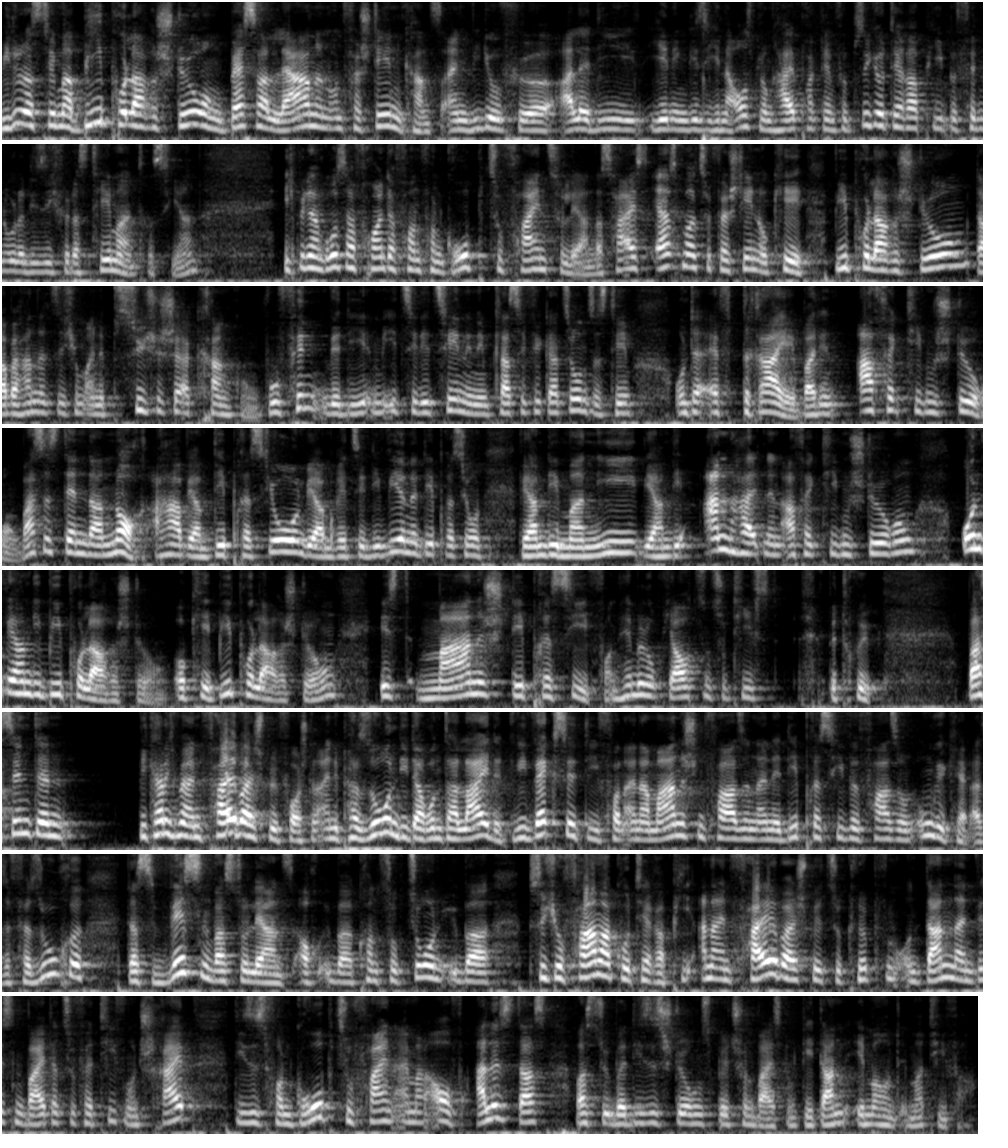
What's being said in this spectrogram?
wie du das Thema bipolare Störung besser lernen und verstehen kannst. Ein Video für alle diejenigen, die sich in der Ausbildung Heilpraktiker für Psychotherapie befinden oder die sich für das Thema interessieren. Ich bin ein großer Freund davon, von grob zu fein zu lernen. Das heißt, erstmal zu verstehen, okay, bipolare Störung, dabei handelt es sich um eine psychische Erkrankung. Wo finden wir die? Im ICD-10, in dem Klassifikationssystem unter F3, bei den affektiven Störungen. Was ist denn da noch? Aha, wir haben Depression, wir haben rezidivierende Depression, wir haben die Manie, wir haben die anhaltenden affektiven Störungen und wir haben die bipolare Störung. Okay, bipolare Störung ist manisch-depressiv, von Himmel hoch jauchzen zutiefst betrübt. Was sind denn wie kann ich mir ein Fallbeispiel vorstellen? Eine Person, die darunter leidet, wie wechselt die von einer manischen Phase in eine depressive Phase und umgekehrt? Also versuche das Wissen, was du lernst, auch über Konstruktion, über Psychopharmakotherapie an ein Fallbeispiel zu knüpfen und dann dein Wissen weiter zu vertiefen und schreib dieses von grob zu fein einmal auf. Alles das, was du über dieses Störungsbild schon weißt und geh dann immer und immer tiefer.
